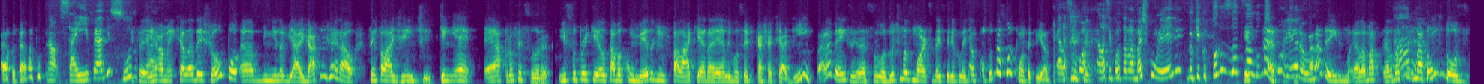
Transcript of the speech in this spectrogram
aí ela foi filha da puta. Não, isso aí foi absurdo, Isso aí cara. realmente ela deixou a menina viajar com geral, sem falar, gente, quem é? É a professora. Isso porque eu tava com medo de falar que era ela e você ficar chateadinho. Parabéns. As suas últimas mortes da histeria coletiva Não. estão tudo na sua conta, criança. Ela se, ela se importava mais com ele do que com todos os outros Isso alunos é. que morreram. Parabéns. Ela, ela Cara. matou uns 12.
